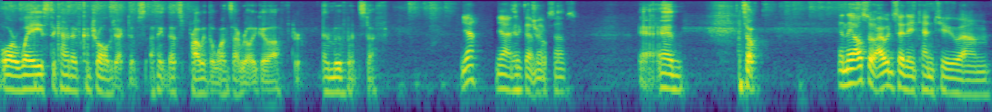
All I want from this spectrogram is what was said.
or ways to kind of control objectives. I think that's probably the ones I really go after and movement stuff. Yeah, yeah, I and think that makes sense. Yeah, and so. And they also, I would say, they tend to um,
